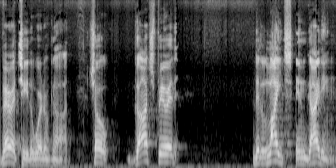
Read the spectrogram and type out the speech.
verity, the Word of God. So, God's Spirit delights in guiding.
